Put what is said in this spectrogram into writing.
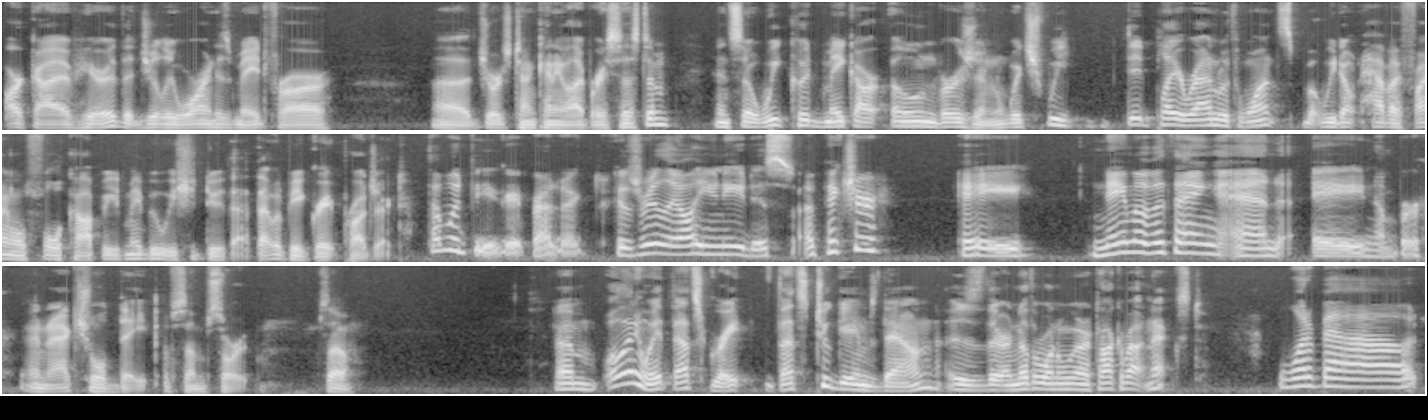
Archive here that Julie Warren has made for our uh, Georgetown County Library System, and so we could make our own version, which we did play around with once, but we don't have a final full copy. Maybe we should do that. That would be a great project. That would be a great project because really all you need is a picture, a name of a thing, and a number. An actual date of some sort. So, um, well, anyway, that's great. That's two games down. Is there another one we want to talk about next? What about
